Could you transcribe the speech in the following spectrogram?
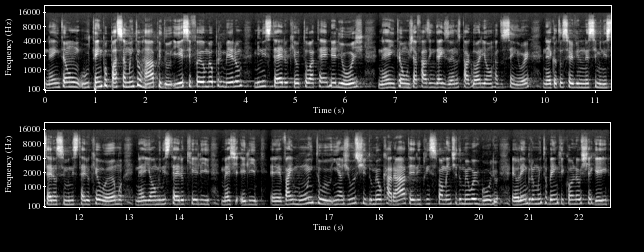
né? Então o tempo passa muito rápido e esse foi o meu primeiro ministério que eu estou até nele hoje, né? Então já fazem 10 anos para a glória e honra do Senhor, né? Que eu estou servindo nesse ministério, esse ministério que eu amo, né? E é um ministério que ele mexe, ele é, vai muito em ajuste do meu caráter e principalmente do meu orgulho. Eu lembro muito bem que quando eu cheguei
